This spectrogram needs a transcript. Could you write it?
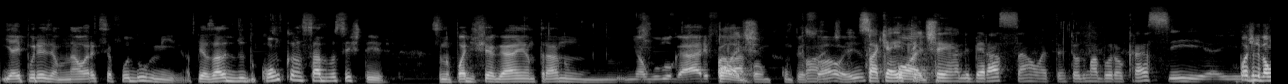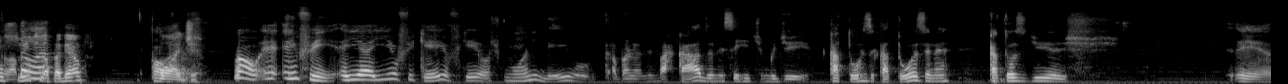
e aí, por exemplo, na hora que você for dormir, apesar do quão cansado você esteja, você não pode chegar e entrar num, em algum lugar e falar com, com, o pessoal, pode. é isso? Só que aí pode. tem ter a liberação, tem toda uma burocracia. E... Pode levar um switch lá pra dentro? Pode. pode. Bom, enfim, e aí eu fiquei, eu fiquei, eu acho que um ano e meio trabalhando embarcado nesse ritmo de 14, 14, né? 14 dias é,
